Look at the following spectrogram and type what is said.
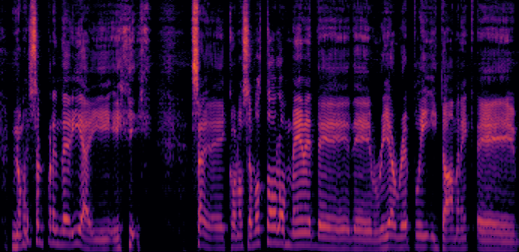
no me sorprendería y, eh, conocemos todos los memes de, de Rhea Ripley y Dominic. Eh,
